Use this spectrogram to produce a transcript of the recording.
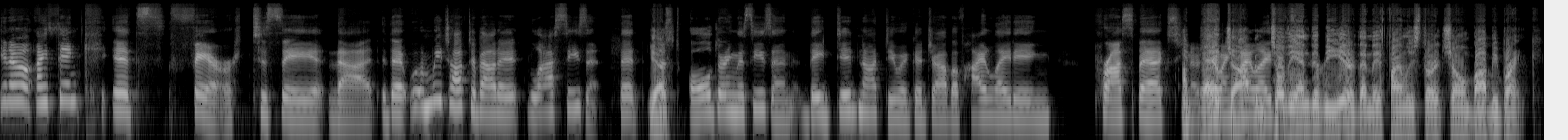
You know, I think it's fair to say that that when we talked about it last season, that Yeah, just all during the season, they did not do a good job of highlighting prospects, you know, showing highlights. until the end of the year. Then they finally started showing Bobby Brink.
